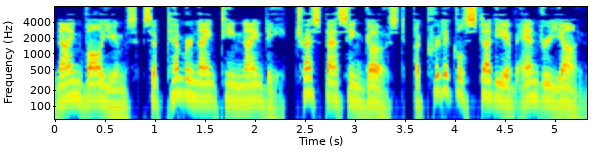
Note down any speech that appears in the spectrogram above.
9 volumes September 1990, Trespassing Ghost, A Critical Study of Andrew Young,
